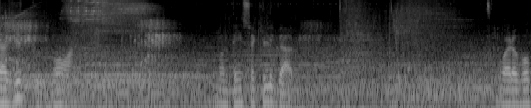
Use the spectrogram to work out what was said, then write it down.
Já vi tudo, vamos lá. Mantém isso aqui ligado. Agora eu vou...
